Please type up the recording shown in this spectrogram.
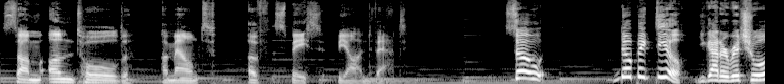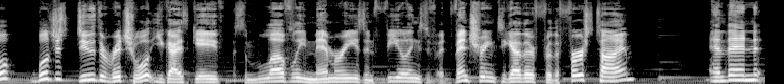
some untold amount of space beyond that. So, no big deal. You got a ritual. We'll just do the ritual. You guys gave some lovely memories and feelings of adventuring together for the first time. And then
